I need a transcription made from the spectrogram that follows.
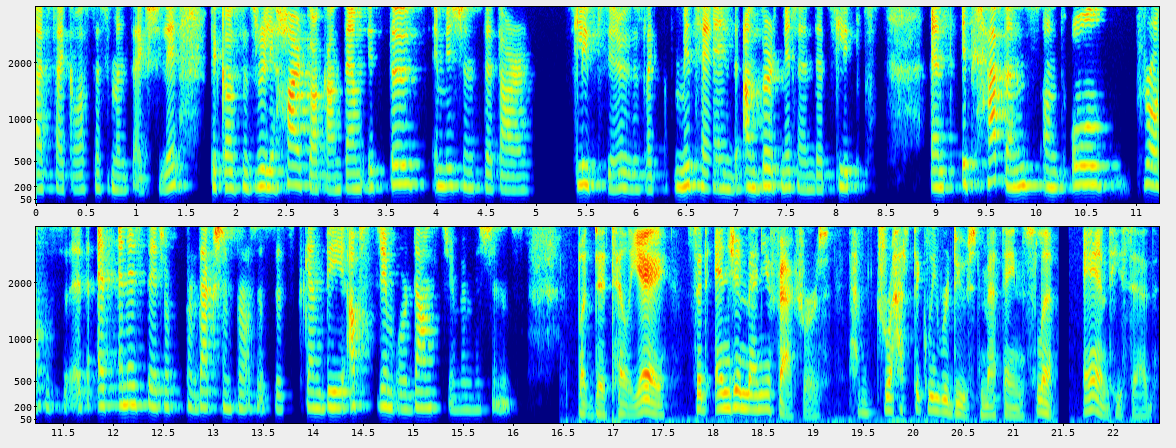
life cycle assessments actually because it's really hard to account them. It's those emissions that are slips, you know, there's like methane, unburned methane that slipped And it happens on all processes at, at any stage of production processes. It can be upstream or downstream emissions. But Detellier said engine manufacturers have drastically reduced methane slip, and he said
